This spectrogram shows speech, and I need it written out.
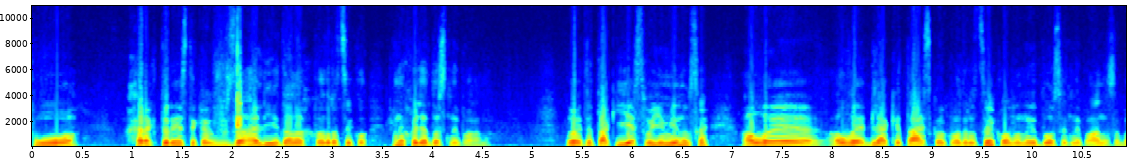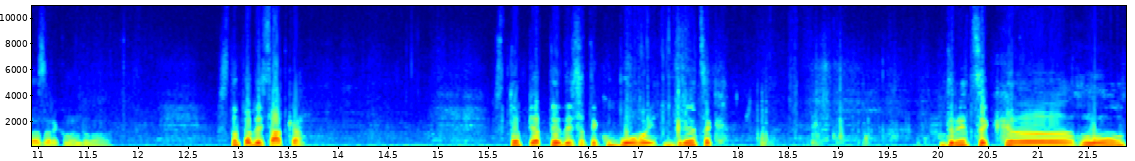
по характеристиках взагалі даного квадроциклу вони ходять досить непогано. Давайте так, є свої мінуси, але, але для китайського квадроцикла вони досить непогано себе зарекомендували. 150-ка. 150-кубовий дрицик. Дрицик е, ну,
